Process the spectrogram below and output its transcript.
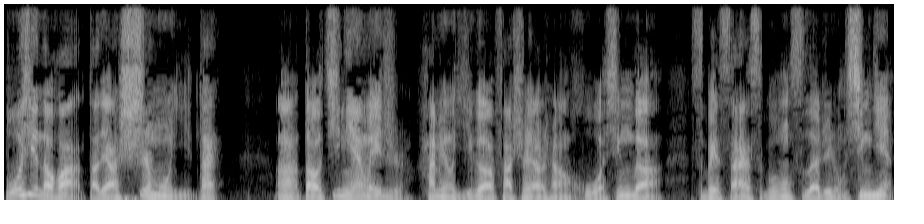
不信的话，大家拭目以待。啊，到今年为止还没有一个发射要上火星的 SpaceX 公司的这种星舰，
